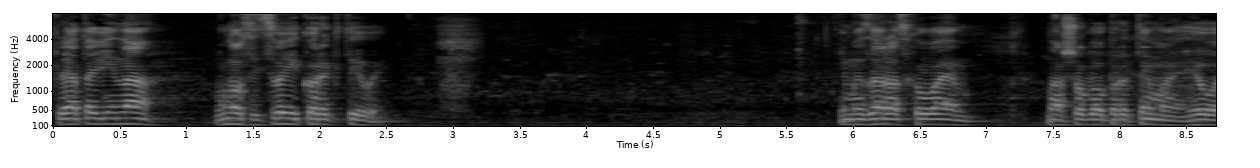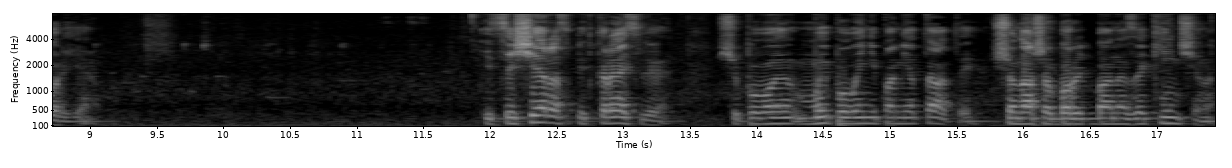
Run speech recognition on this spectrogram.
клята війна вносить свої корективи. І ми зараз ховаємо нашого побратима Георгія. І це ще раз підкреслює, що ми повинні пам'ятати, що наша боротьба не закінчена.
